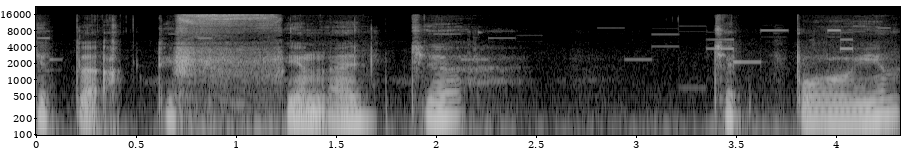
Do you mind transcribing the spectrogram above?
kita aktifin aja checkpoint.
